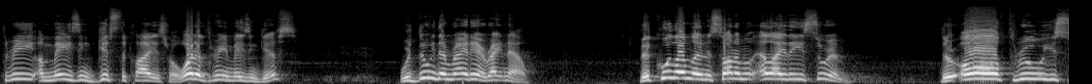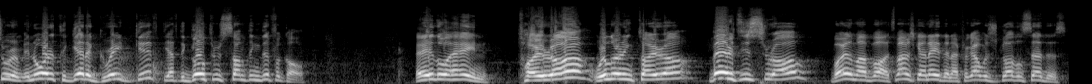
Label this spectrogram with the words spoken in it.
three amazing gifts to Klal Yisrael. What are the three amazing gifts? We're doing them right here, right now. They're all through Yisurim. In order to get a great gift, you have to go through something difficult. Elohein, Torah, we're learning Torah. Ve'etz Yisrael. It's Mamish Gan Eden. I forgot which Gadol said this.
